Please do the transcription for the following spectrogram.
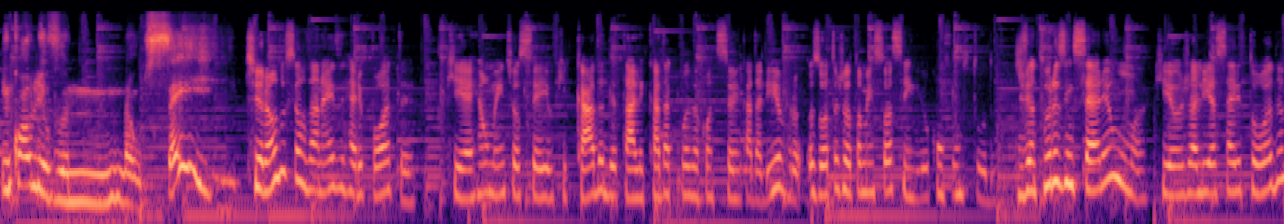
Em qual livro? Não sei. Tirando O Senhor dos Anéis e Harry Potter, que é realmente eu sei o que cada detalhe, cada coisa aconteceu em cada livro, os outros eu também sou assim, eu confundo tudo. Desventuras em série é uma, que eu já li a série toda,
